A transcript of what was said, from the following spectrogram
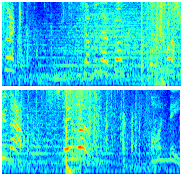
Sniper! He's up in that bunker. Flush him out. Stay low. On me.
